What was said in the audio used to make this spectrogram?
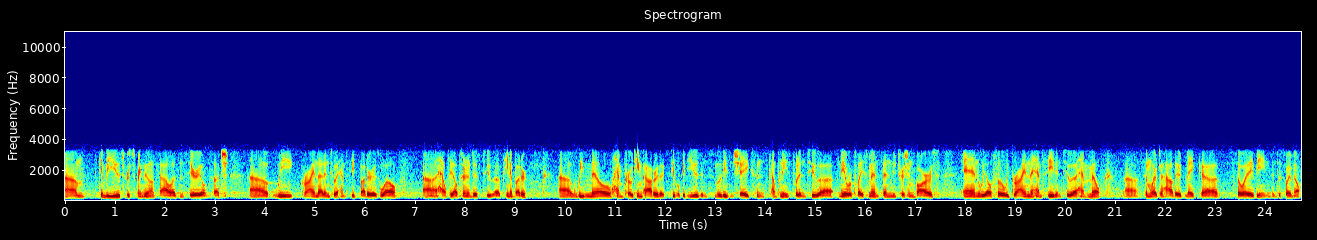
um, can be used for sprinkling on salads and cereal and such. Uh, we grind that into a hemp seed butter as well, uh, a healthy alternative to uh, peanut butter. Uh, we mill hemp protein powder that people could use in smoothies and shakes, and companies put into uh, meal replacements and nutrition bars. And we also we grind the hemp seed into a hemp milk, uh, similar to how they'd make uh, soybeans into soy milk.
